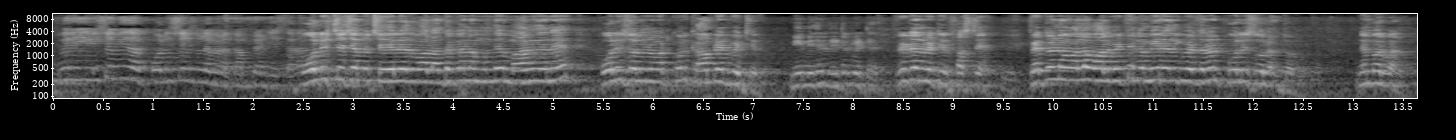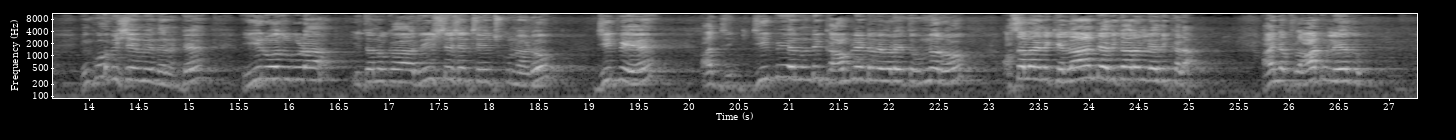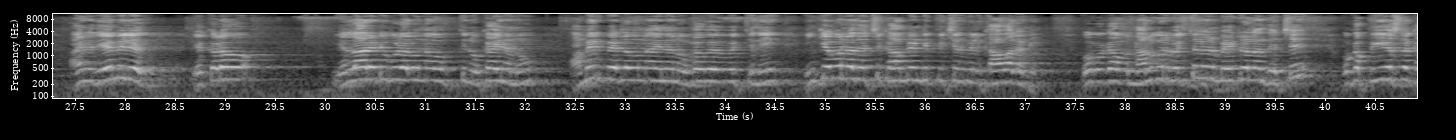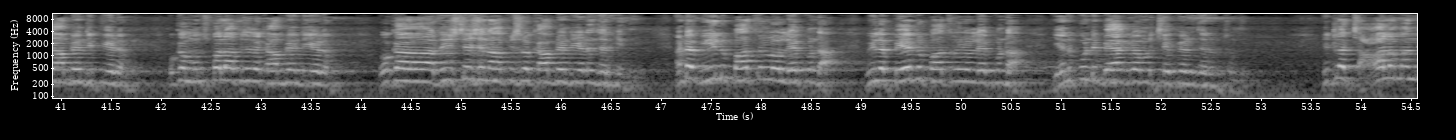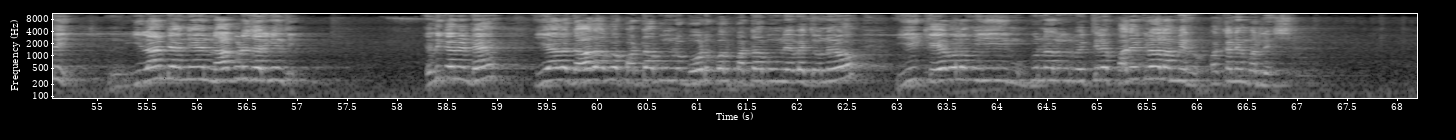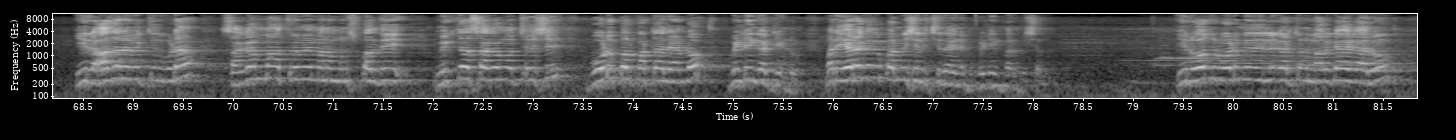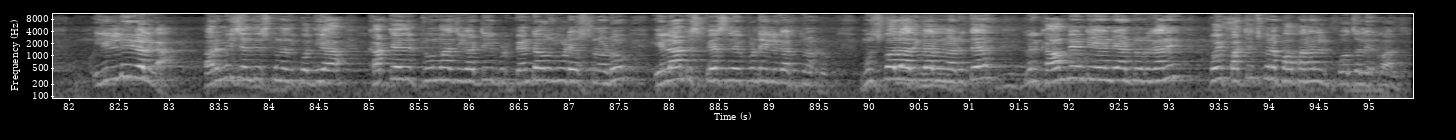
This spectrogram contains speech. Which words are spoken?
మీరు ఈ విషయం మీద పోలీస్ స్టేషన్లో ఏమైనా కంప్లైంట్ చేస్తారా? పోలీస్ స్టేషన్లో చేయలేదు వాళ్ళు అంతకన్నా ముందే మా మీదనే పోలీసు వాళ్ళని పట్టుకొని కంప్లైంట్ పెట్టారు. మీ మీద రిటర్న్ పెట్టారు. రిటర్న్ పెట్టారు ఫస్టే పెట్టడం వల్ల వాళ్ళు పెట్టాక మీరు ఎందుకు పెడతారని పోలీసు వాళ్ళు అంటారు. నెంబర్ వన్ ఇంకో విషయం ఏంటంటే ఈ రోజు కూడా ఇతను ఒక రిజిస్ట్రేషన్ చేయించుకున్నాడు. జీపీఏ ఆ జీపీఏ నుండి కాంప్లైంటర్ ఎవరైతే ఉన్నారో అసలు ఆయనకి ఎలాంటి అధికారం లేదు ఇక్కడ. ఆయన ఫ్లాట్ లేదు. ఆయనది ఏమీ లేదు. ఎక్కడో ఎల్లారెడ్డిగూడలో ఉన్న వ్యక్తిని ఒక ఆయనను అమీర్పేటలో ఉన్న ఆయనను ఒక వ్యక్తిని ఇంకేమన్నా తెచ్చి కాంప్లైంట్ ఇప్పించారు వీళ్ళు కావాలని. ఒక్కొక్క నలుగురు వ్యక్తులను బయట వాళ్ళని తెచ్చి ఒక పిఎస్లో కంప్లైంట్ ఇప్పించడం ఒక మున్సిపల్ ఆఫీసులో కంప్లైంట్ ఇవ్వడం ఒక రిజిస్ట్రేషన్ ఆఫీస్లో కంప్లైంట్ ఇవ్వడం జరిగింది. అంటే వీళ్ళు పాత్రలో లేకుండా వీళ్ళ పేర్లు పాత్రలో లేకుండా ఎనుకుంటి బ్యాక్గ్రౌండ్ చెప్పడం జరుగుతుంది. ఇట్లా చాలామంది ఇలాంటి అన్యాయం నాకు కూడా జరిగింది. ఎందుకనంటే ఇవాళ దాదాపుగా పట్టా భూములు బోడుపల్లి పట్టా భూములు ఏవైతే ఉన్నాయో ఈ కేవలం ఈ ముగ్గురు నలుగురు వ్యక్తులే పది ఎకరాలు అమ్మిర్రు పక్క నెంబర్లు వేసి ఈ రాజన్న వ్యక్తిది కూడా సగం మాత్రమే మన మున్సిపాలిటీ మిగతా సగం వచ్చేసి బోడుపల్లి పట్టా ల్యాండ్లో బిల్డింగ్ కట్టిండు. మరి ఏ రకంగా పర్మిషన్ ఇచ్చారు ఆయన బిల్డింగ్ పర్మిషన్? ఈ రోజు రోడ్డు మీద ఇల్లు కడుతున్న మలకాయ గారు ఇల్లీగల్గా పర్మిషన్ తీసుకున్నది కొద్దిగా కట్టేది టూ మంత్స్ కట్టి ఇప్పుడు పెంట్ హౌస్ కూడా వేస్తున్నాడు. ఇలాంటి స్పేస్ లేకుండా ఇల్లు కడుతున్నాడు. మున్సిపల్ అధికారులను అడిగితే మీరు కంప్లైంట్ ఇవ్వండి అంటున్నారు కానీ పోయి పట్టించుకునే పాపానాలు పోతలేరు వాళ్ళు.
